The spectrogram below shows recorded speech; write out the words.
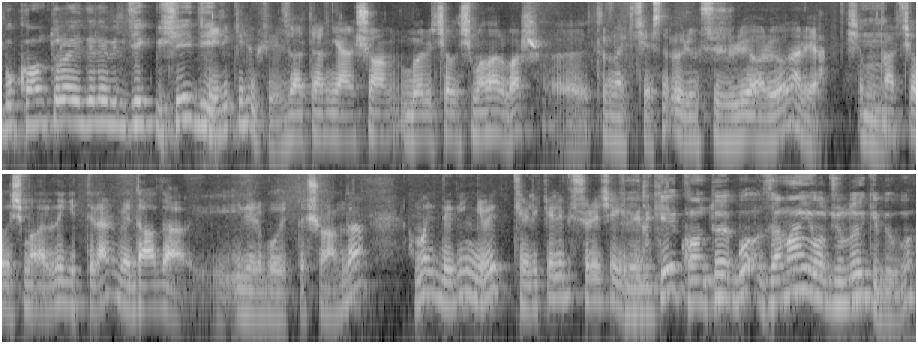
bu kontrol edilebilecek bir şey değil. Tehlikeli bir şey. Zaten yani şu an böyle çalışmalar var. Ee, tırnak içerisinde ölümsüzlüğü arıyorlar ya. İşte bu tarz çalışmalara da gittiler ve daha da ileri boyutta şu anda. Ama dediğin gibi tehlikeli bir sürece gidiyor. Tehlikeli kontrol bu zaman yolculuğu gibi bu.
